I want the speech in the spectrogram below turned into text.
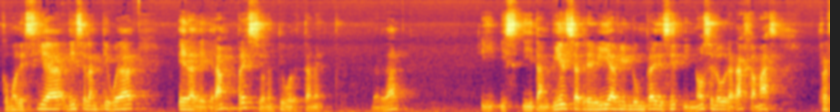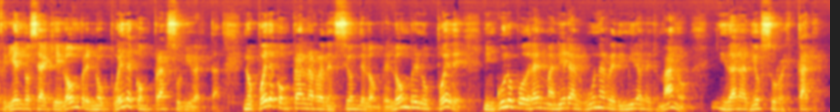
como decía, dice la antigüedad, era de gran precio en el Antiguo Testamento. ¿Verdad? Y, también se atrevía a vislumbrar y decir, y no se logrará jamás, refiriéndose a que el hombre no puede comprar su libertad, no puede comprar la redención del hombre, el hombre no puede, ninguno podrá en manera alguna redimir al hermano y dar a Dios su rescate.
